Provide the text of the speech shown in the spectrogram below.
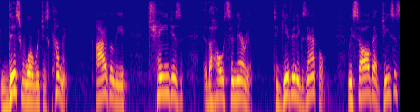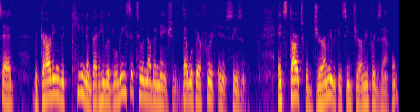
This war, which is coming, I believe, changes the whole scenario. To give you an example, we saw that Jesus said regarding the kingdom that he would lease it to another nation that would bear fruit in its season. It starts with Germany. We can see Germany, for example,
